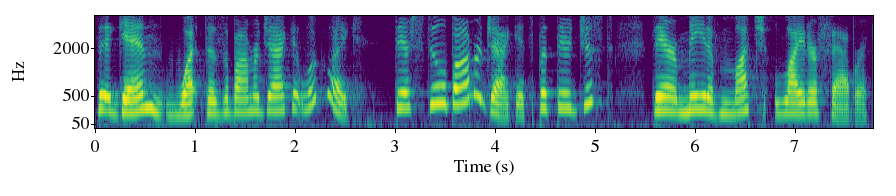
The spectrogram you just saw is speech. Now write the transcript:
The, again, what does the bomber jacket look like? They're still bomber jackets, but they're just they're made of much lighter fabric.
